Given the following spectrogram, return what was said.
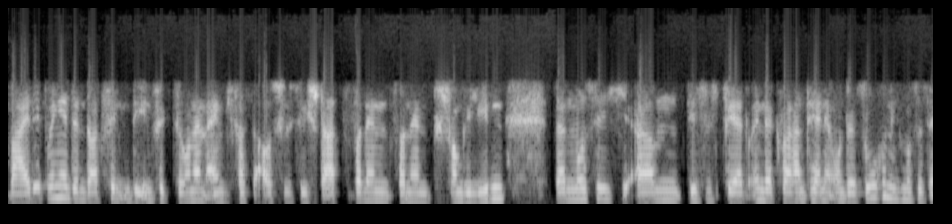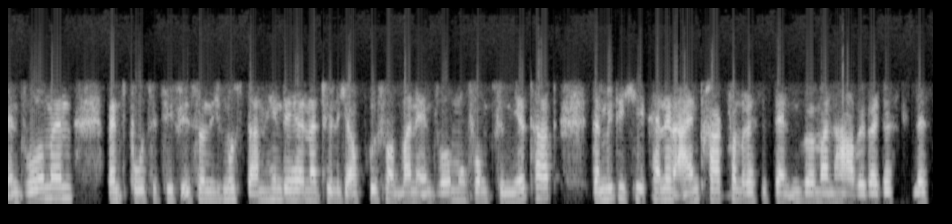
Weide bringe, denn dort finden die Infektionen eigentlich fast ausschließlich statt von den von den Strongyliden, dann muss ich ähm, dieses Pferd in der Quarantäne untersuchen. Ich muss es entwurmen, wenn es positiv ist, und ich muss dann hinterher natürlich auch prüfen, ob meine Entwurmung funktioniert hat, damit ich hier keinen Eintrag von resistenten Würmern habe, weil das lässt,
